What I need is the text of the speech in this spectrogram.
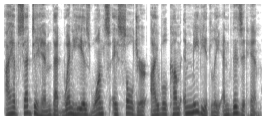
I have said to him that when he is once a soldier, I will come immediately and visit him.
